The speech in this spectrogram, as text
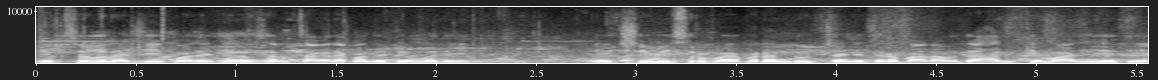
जिप्सगुलाची क्वालिटीनुसार चांगल्या क्वालिटीमध्ये एकशे वीस रुपयापर्यंत उच्चांकी दर पाहायला मिळतात हलके माल जे आहे ते.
